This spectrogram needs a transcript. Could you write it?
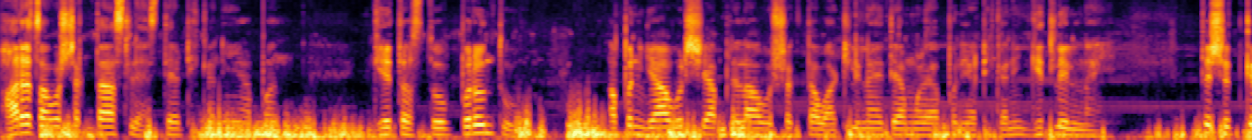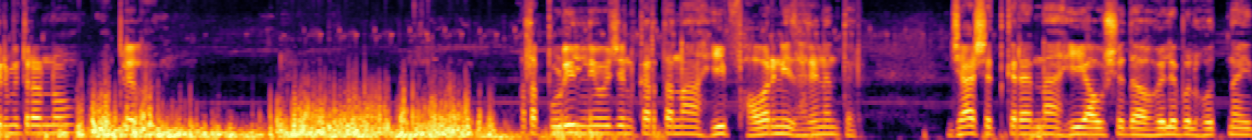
फारच आवश्यकता असल्यास त्या ठिकाणी आपण घेत असतो. परंतु आपण यावर्षी आपल्याला आवश्यकता वाटली नाही त्यामुळे आपण या ठिकाणी घेतलेलं नाही. तर शेतकरी मित्रांनो आपल्याला आता पुढील नियोजन करताना ही फवारणी झाल्यानंतर ज्या शेतकऱ्यांना ही औषधं अवेलेबल होत नाहीत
